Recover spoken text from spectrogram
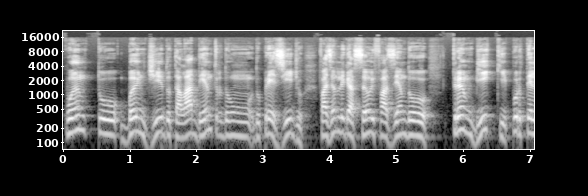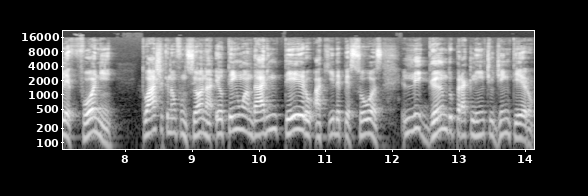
quanto bandido tá lá dentro do, do presídio fazendo ligação e fazendo trambique por telefone? Tu acha que não funciona? Eu tenho um andar inteiro aqui de pessoas ligando para cliente o dia inteiro.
